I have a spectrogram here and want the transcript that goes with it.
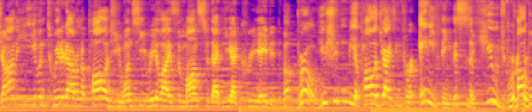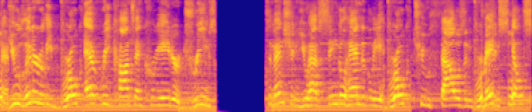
Johnny even tweeted out an apology once he realized the monster that he had created. But bro, you shouldn't be apologizing for anything. This is a huge problem. You literally broke every content creator dreams to mention you have single-handedly broke 2,000 skills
